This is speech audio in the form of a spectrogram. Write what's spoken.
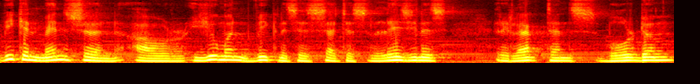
We can mention our human weaknesses such as laziness, reluctance, boredom,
